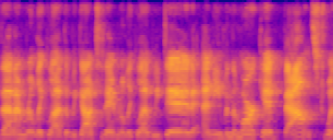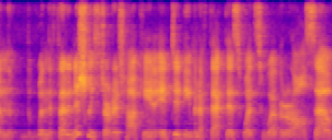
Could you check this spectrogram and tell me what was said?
that I'm really glad that we got today. I'm really glad we did. And even the market bounced when when the Fed initially started talking. It didn't even affect this whatsoever at all. So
